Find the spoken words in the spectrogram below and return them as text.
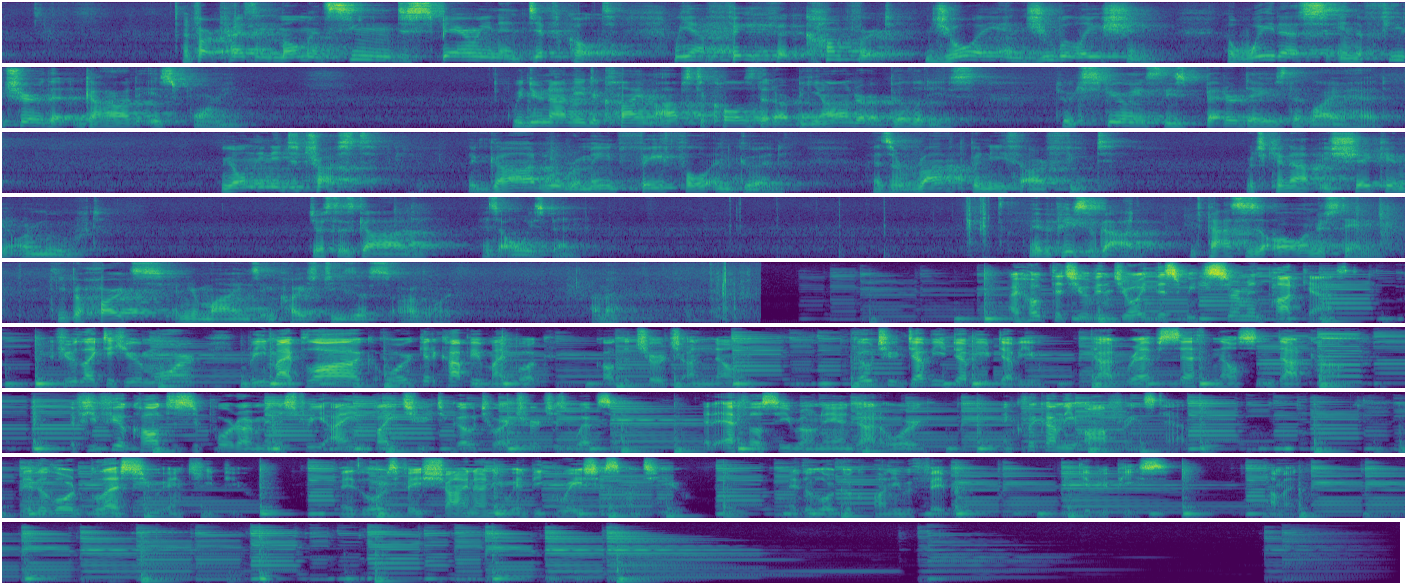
If our present moments seem despairing and difficult, we have faith that comfort, joy, and jubilation await us in the future that God is forming. We do not need to climb obstacles that are beyond our abilities to experience these better days that lie ahead. We only need to trust that God will remain faithful and good as a rock beneath our feet, which cannot be shaken or moved, just as God has always been. May the peace of God, which passes all understanding, keep your hearts and your minds in Christ Jesus our Lord. Amen. I hope that you have enjoyed this week's sermon podcast. If you would like to hear more, read my blog, or get a copy of my book called The Church Unknown, go to www.revsethnelson.com. If you feel called to support our ministry, I invite you to go to our church's website at flcronan.org and click on the Offerings tab the Lord bless you and keep you. May the Lord's face shine on you and be gracious unto you. May the Lord look upon you with favor and give you peace. Amen.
